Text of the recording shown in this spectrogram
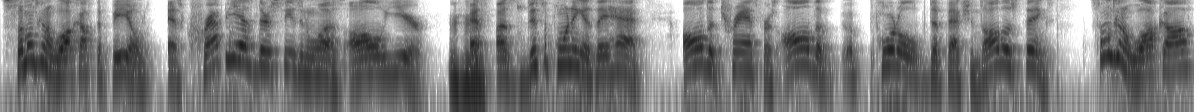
Someone's going to walk off the field as crappy as their season was all year, Mhm. as as disappointing as they had. All the transfers, all the uh, portal defections, all those things. Someone's going to walk off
